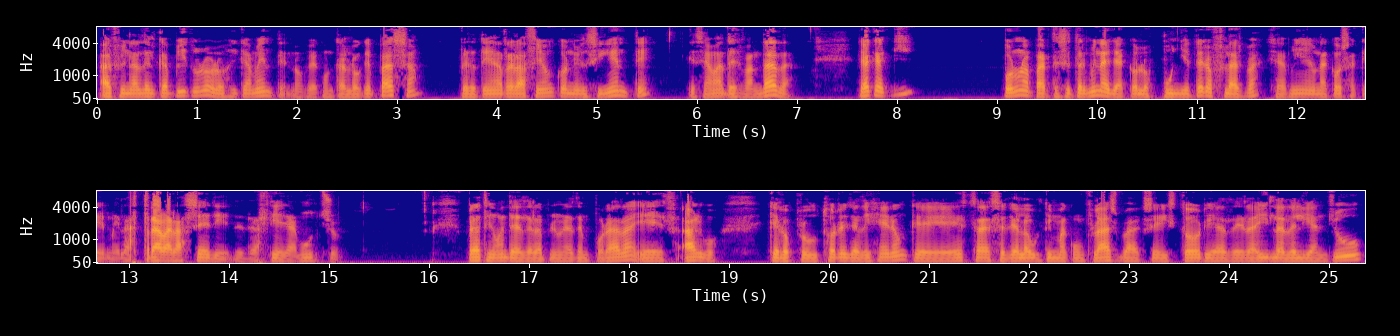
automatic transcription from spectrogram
Al final del capítulo, lógicamente, no voy a contar lo que pasa, pero tiene relación con el siguiente, que se llama Desbandada. Ya que aquí por una parte se termina ya con los puñeteros flashbacks, que a mí es una cosa que me lastraba la serie desde hacía ya mucho, prácticamente desde la primera temporada, y es algo que los productores ya dijeron que esta sería la última con flashbacks e historias de la isla de Lianju,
